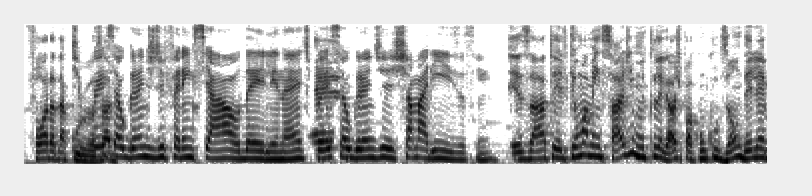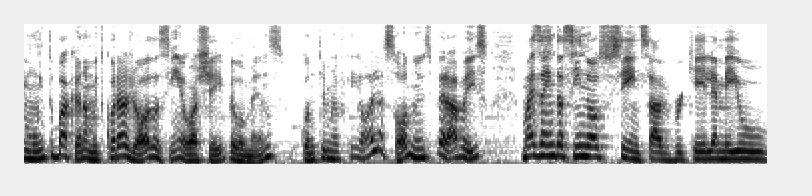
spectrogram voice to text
fora da curva, tipo, esse sabe? é o grande diferencial dele, né? Tipo, é... esse é o grande chamariz, assim. Exato, ele tem uma mensagem muito legal, tipo, a conclusão dele é muito bacana, muito corajosa, assim, eu achei, pelo menos. Quando terminou, eu fiquei, olha só, não esperava isso. Mas ainda assim não é o suficiente, sabe? Porque ele é meio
